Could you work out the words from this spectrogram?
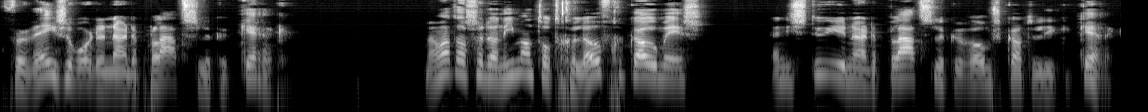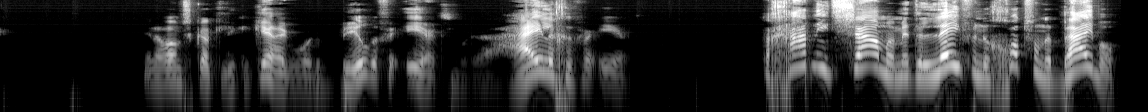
verwezen worden naar de plaatselijke kerk. Maar wat als er dan iemand tot geloof gekomen is en die stuur je naar de plaatselijke Rooms-Katholieke kerk? In de Rooms-Katholieke kerk worden beelden vereerd, worden heiligen vereerd. Dat gaat niet samen met de levende God van de Bijbel.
